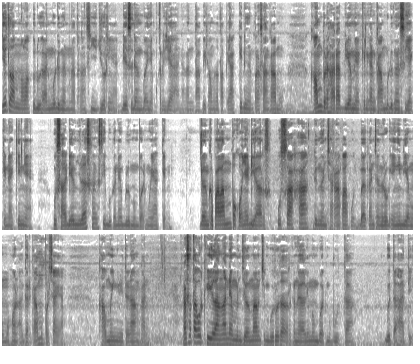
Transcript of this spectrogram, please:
Dia telah menolak tuduhanmu dengan mengatakan sejujurnya, dia sedang banyak pekerjaan, akan tetapi kamu tetap yakin dengan perasaan kamu. Kamu berharap dia meyakinkan kamu dengan seyakin-yakinnya. Usaha dia menjelaskan kesibukannya belum membuatmu yakin. Dalam kepalamu pokoknya dia harus usaha dengan cara apa pun, bahkan cenderung ingin dia memohon agar kamu percaya. Kamu ingin ditenangkan. Rasa takut kehilangan yang menjelma cemburu tak terkendali membuatmu buta, buta hati.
